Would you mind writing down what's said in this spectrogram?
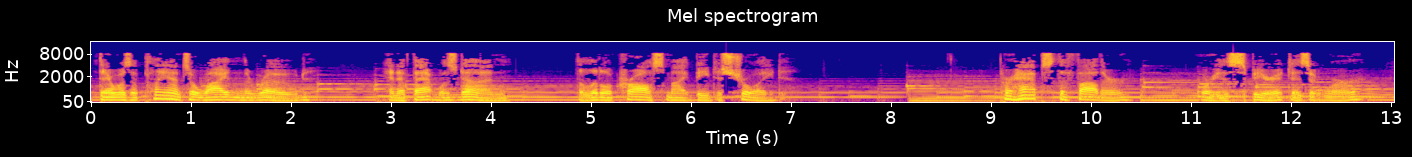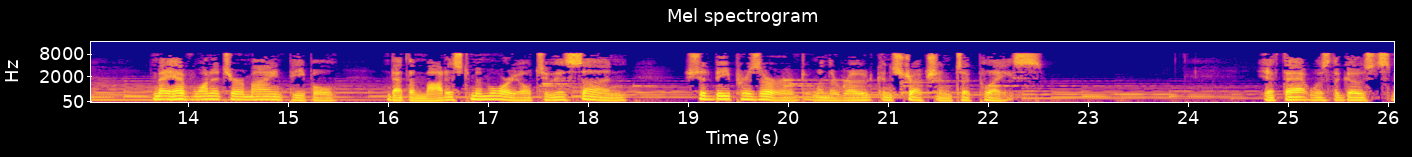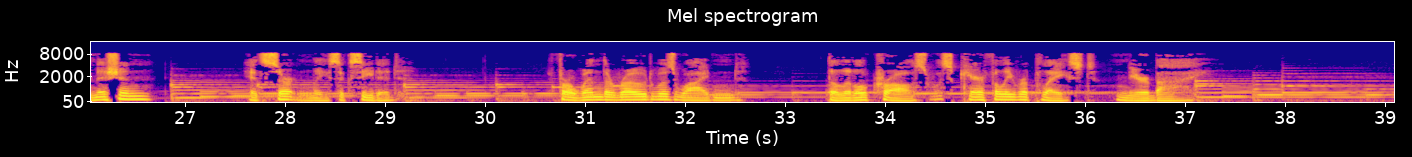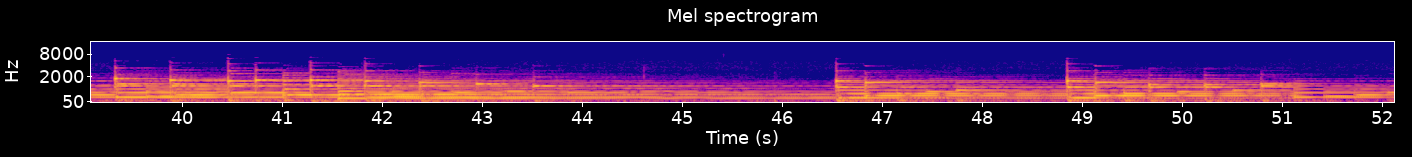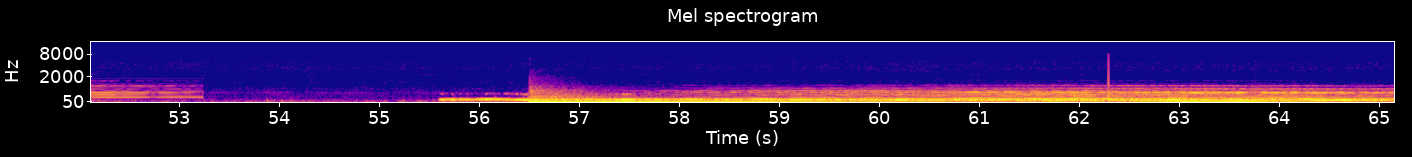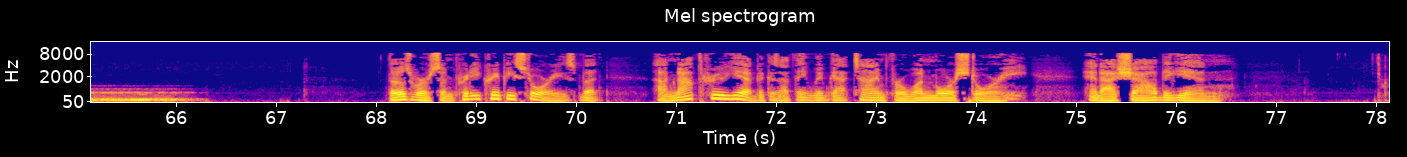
There was a plan to widen the road, and if that was done, the little cross might be destroyed. Perhaps the father, or his spirit as it were, may have wanted to remind people that the modest memorial to his son should be preserved when the road construction took place. If that was the ghost's mission, it certainly succeeded. For when the road was widened, the little cross was carefully replaced nearby. Those were some pretty creepy stories, but I'm not through yet because I think we've got time for one more story, and I shall begin.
